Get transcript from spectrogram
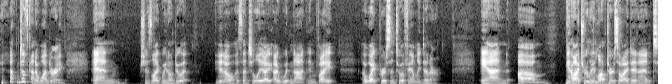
I'm just kind of wondering. And she's like, we don't do it. You know, essentially, I, I would not invite a white person to a family dinner. And, um, you know, I truly loved her, so I didn't,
